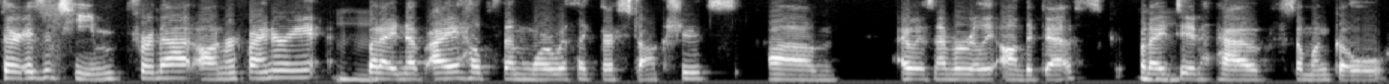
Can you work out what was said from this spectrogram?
there is a team for that on Refinery, Mhm. but I never I helped them more with like their stock shoots. Um, I was never really on the desk, but I Mhm. did have someone go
